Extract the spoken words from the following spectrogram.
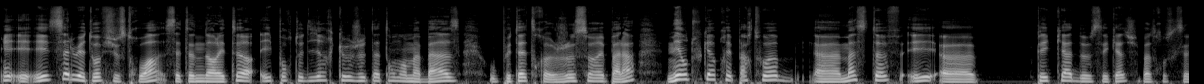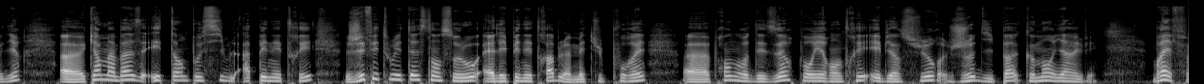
et, et, salut à toi Fuse 3, cet underletter est pour te dire que je t'attends dans ma base, ou peut-être je serai pas là. Mais en tout cas, prépare-toi, euh, ma stuff et euh, PK2C4, je sais pas trop ce que ça veut dire, euh, car ma base est impossible à pénétrer. J'ai fait tous les tests en solo, elle est pénétrable, mais tu pourrais prendre des heures pour y rentrer, et bien sûr, je dis pas comment y arriver. Bref,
